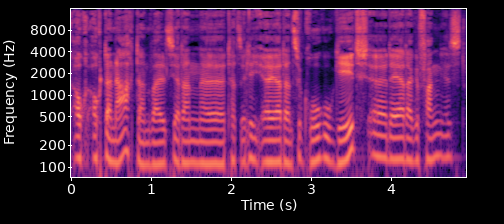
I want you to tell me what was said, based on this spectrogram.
auch, auch danach dann, weil es ja dann äh, tatsächlich er ja dann zu Grogu geht, äh, der ja da gefangen ist.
